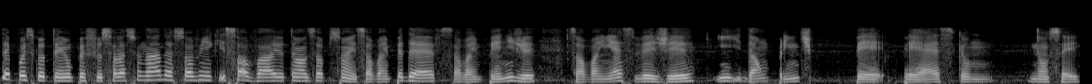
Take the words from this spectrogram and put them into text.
Depois que eu tenho o perfil selecionado, é só vir aqui salvar e eu tenho as opções, salvar em PDF, salvar em PNG, salvar em SVG e dar um print PS, que eu não sei.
